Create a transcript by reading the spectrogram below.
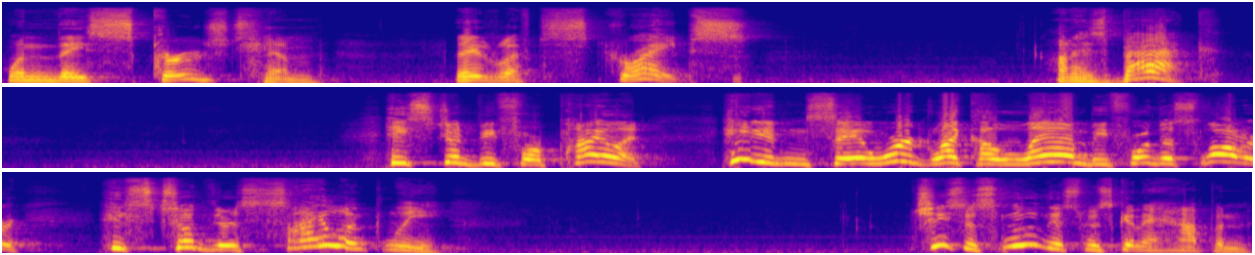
When they scourged him, they left stripes on his back. He stood before Pilate. He didn't say a word like a lamb before the slaughter. He stood there silently. Jesus knew this was going to happen.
